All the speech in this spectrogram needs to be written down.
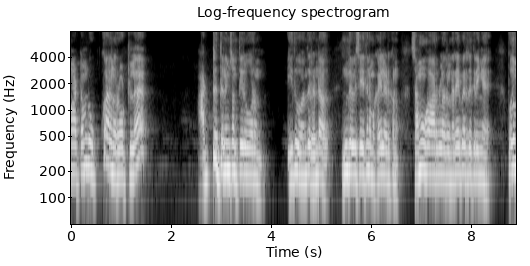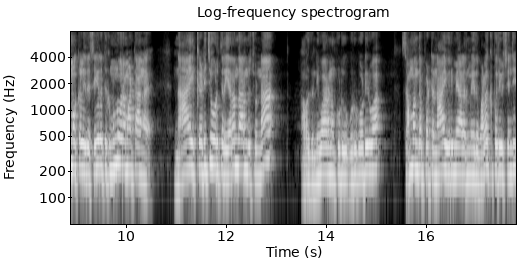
மாட்டோம்னு உட்காருங்க ரோட்டில் அடுத்த நிமிஷம் தீர்வு வரும் இது வந்து ரெண்டாவது. இந்த விஷயத்தை நம்ம கையில் எடுக்கணும். சமூக ஆர்வலர்கள் நிறைய பேர் இருக்கிறீங்க. பொதுமக்கள் இதை செய்கிறதுக்கு முன் வர மாட்டாங்க. நாய் கடித்து ஒருத்தர் இறந்தாருன்னு சொன்னால் அவருக்கு நிவாரணம் கொடு ஒரு கோடி ரூபா. சம்மந்தப்பட்ட நாய் உரிமையாளர் மீது வழக்கு பதிவு செஞ்சு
